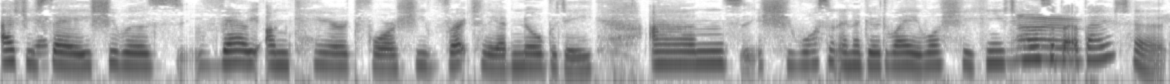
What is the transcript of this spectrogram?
As you yes. say, she was very uncared for. She virtually had nobody. And she wasn't in a good way, was she? Can you tell no. us a bit about it?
